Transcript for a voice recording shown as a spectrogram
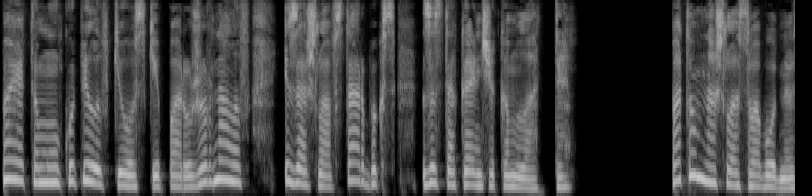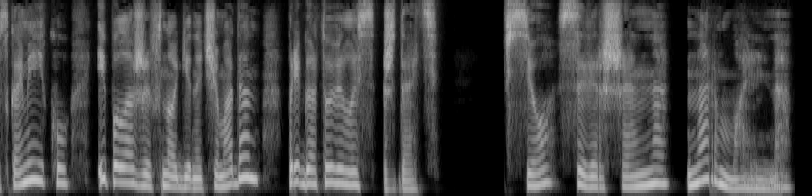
поэтому купила в киоске пару журналов и зашла в Starbucks за стаканчиком латте. Потом нашла свободную скамейку и, положив ноги на чемодан, приготовилась ждать. Все совершенно нормально.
